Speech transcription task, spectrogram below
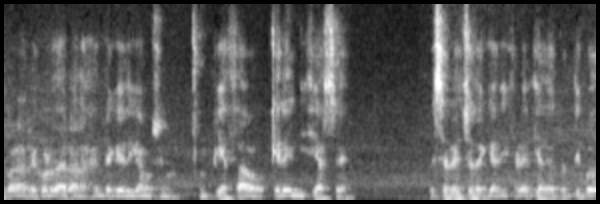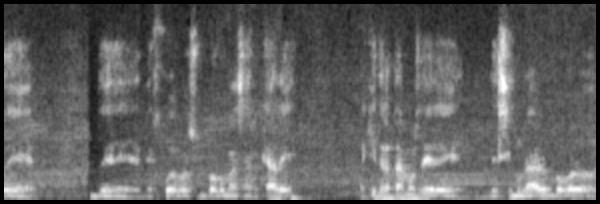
para recordar a la gente que, digamos, em- empieza o quiere iniciarse, es el hecho de que a diferencia de otro tipo de, de- juegos un poco más arcade, aquí tratamos de, de simular un poco lo,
